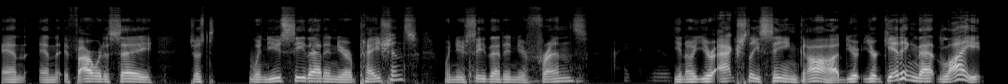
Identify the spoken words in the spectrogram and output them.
And and if I were to say just when you see that in your patients, when you see that in your friends, you know, you're actually seeing God. You're you're getting that light,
